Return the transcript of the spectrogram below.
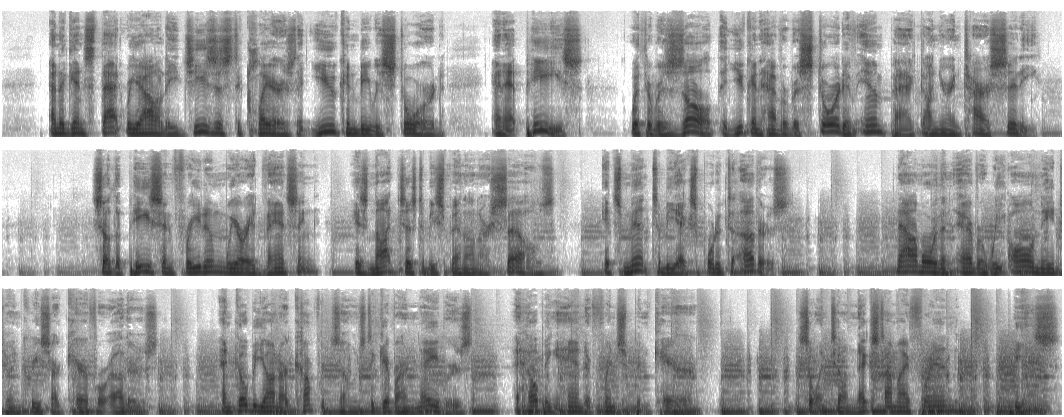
And against that reality, Jesus declares that you can be restored and at peace with the result that you can have a restorative impact on your entire city. So, the peace and freedom we are advancing is not just to be spent on ourselves it's meant to be exported to others. Now more than ever, we all need to increase our care for others and go beyond our comfort zones to give our neighbors a helping hand of friendship and care. So until next time, my friend, peace.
